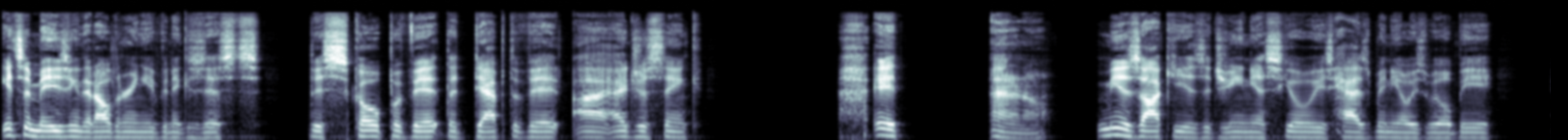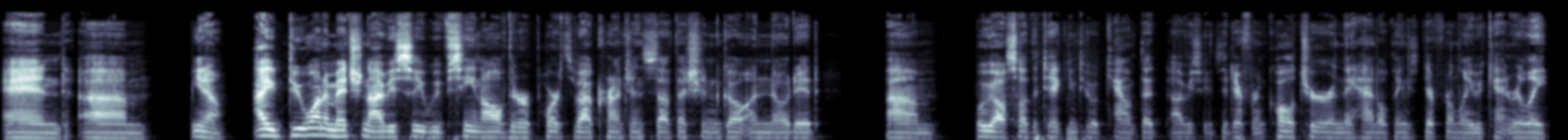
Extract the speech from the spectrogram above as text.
it's amazing that Elden Ring even exists. The scope of it, the depth of it. I, I just think it. I don't know. Miyazaki is a genius. He always has been. He always will be. And um, you know, I do want to mention. Obviously, we've seen all of the reports about crunch and stuff that shouldn't go unnoted. Um, but we also have to take into account that obviously it's a different culture and they handle things differently. We can't really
